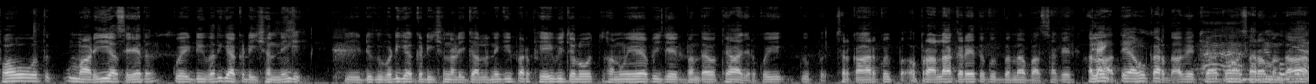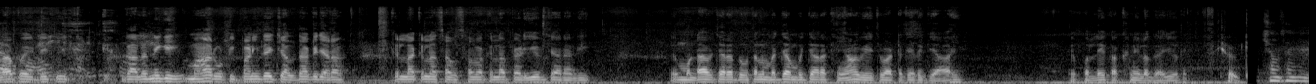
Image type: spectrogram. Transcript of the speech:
ਬਹੁਤ ਮਾੜੀ ਆ ਸਿਹਤ, ਕੋਈ ਏਡੀ ਵਧੀਆ ਕੰਡੀਸ਼ਨ ਨਹੀਂਗੀ ਏਡੀ ਕੋਈ ਵਧੀਆ ਕੰਡੀਸ਼ਨ ਵਾਲੀ ਗੱਲ ਨਹੀਂਗੀ ਪਰ ਫੇਰ ਵੀ ਚਲੋ ਸਾਨੂੰ ਇਹ ਆ ਵੀ ਜੇ ਬੰਦਾ ਉੱਥੇ ਹਾਜ਼ਰ ਕੋਈ ਸਰਕਾਰ ਕੋਈ ਉਪਰਾਲਾ ਕਰੇ ਤਾਂ ਕੋਈ ਬੰਦਾ ਬਚ ਸਕੇ। ਹਾਲਾਤ ਤੇ ਇਹੋ ਘਰ ਦਾ ਵੇਖਿਆ, ਤਾਂ ਸਾਰਾ ਮੰਦਾ ਹਾਲਾ ਕੋਈ ਏਡੀ ਕੋਈ ਗੱਲ ਨਹੀਂਗੀ ਮਹਾ ਰੋਟੀ ਪਾਣੀ ਦਾ ਹੀ ਚੱਲਦਾ ਗੁਜ਼ਾਰਾ। ਕਿੱਲਾ ਕਿੱਲਾ ਸਵਾ ਸਵਾ ਕਿੱਲਾ ਪੈੜੀ ਹੈ ਵਿਚਾਰਿਆਂ ਦੀ। ਤੇ ਮੁੰਡਾ ਵਿਚਾਰਾ ਦੋ ਤਿੰਨ ਮੱਝਾਂ ਮੁੱਝਾਂ ਰੱਖੀਆਂ ਵੇਚ ਵੱਟ ਕੇ ਤੇ ਗਿਆ ਸੀ। ਤੇ ਪੱਲੇ ਕੱਖ ਨਹੀਂ ਲੱਗਾ ਜੀ ਉਹਦੇ। ਅੱਛਾ ਸਿੰਘ ਜੀ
